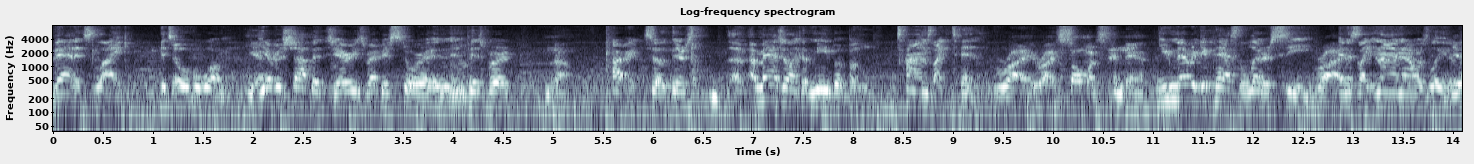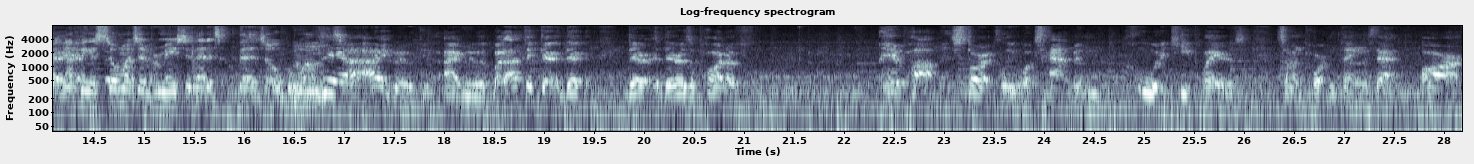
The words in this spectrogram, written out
that it's like it's overwhelming. Yeah. You ever shop at Jerry's record store in, in Pittsburgh? No. All right, so there's uh, imagine like amoeba, but times like ten. Right, right. So much in there. You never get past the letter C, Right. and it's like nine hours later. Yeah, like, I think it's so much information that it's that it's overwhelming. Yeah, So, I agree with you. I agree with, you. but I think there there there there is a part of hip hop historically what's happened. Who were the key players? Some important things that are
